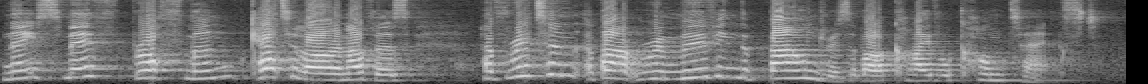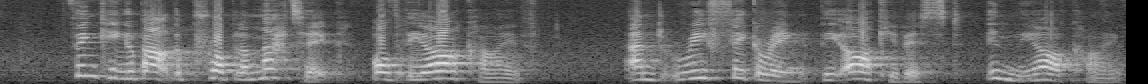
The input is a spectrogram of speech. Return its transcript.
Nesmith, Brothman, Ketelaar, and others have written about removing the boundaries of archival context, thinking about the problematic of the archive, and refiguring the archivist in the archive.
